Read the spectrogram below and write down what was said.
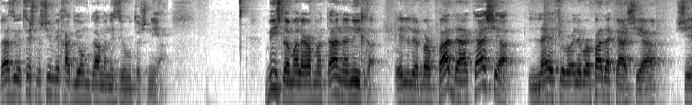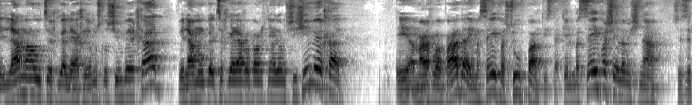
ואז זה יוצא שלושים ואחד יום גם הנזירות השנייה. בישלמה לרב מתן הניחא, אלא לבר פדה קשיא, לבר פדה קשיא, שלמה הוא צריך לגלח ליום 31 ולמה הוא צריך לגלח בפעם שנייה ליום 61. אה, אמר לך בפרדה עם הסיפה, שוב פעם, תסתכל בסיפה של המשנה, שזה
